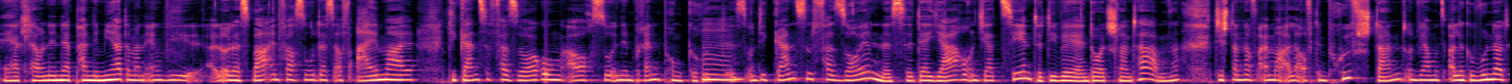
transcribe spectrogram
Ja, klar. Und in der Pandemie hatte man irgendwie, oder es war einfach so, dass auf einmal die ganze Versorgung auch so in den Brennpunkt gerückt mhm. ist. Und die ganzen Versäumnisse der Jahre und Jahrzehnte, die wir ja in Deutschland haben, ne, die standen auf einmal alle auf dem Prüfstand. Und wir haben uns alle gewundert,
